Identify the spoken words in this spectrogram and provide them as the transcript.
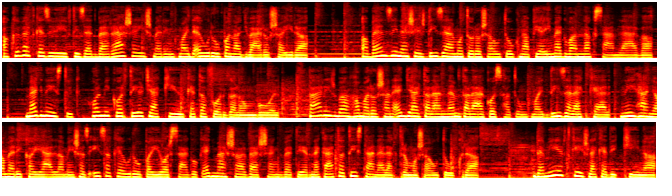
A következő évtizedben rá se ismerünk majd Európa nagyvárosaira a benzines és dízelmotoros autók napjai meg vannak számlálva. Megnéztük, hol mikor tiltják ki őket a forgalomból. Párizsban hamarosan egyáltalán nem találkozhatunk majd dízelekkel, néhány amerikai állam és az észak-európai országok egymással versengve térnek át a tisztán elektromos autókra. De miért késlekedik Kína?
